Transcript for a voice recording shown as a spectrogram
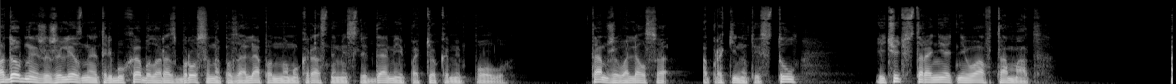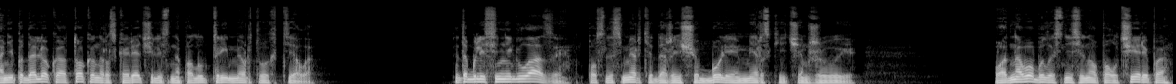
Подобная же железная требуха была разбросана по заляпанному красными следами и потеками полу. Там же валялся опрокинутый стул и чуть в стороне от него автомат. А неподалеку от окон раскорячились на полу три мертвых тела. Это были синеглазы, после смерти даже еще более мерзкие, чем живые. У одного было снесено полчерепа,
